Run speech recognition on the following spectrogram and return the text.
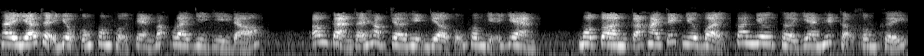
Thầy giáo thể dục cũng không thổi kèn bắt loa gì gì đó. Ông cảm thấy học trò hiện giờ cũng không dễ dàng một tuần có hai tiết như vậy, coi như thời gian hít thở không khí.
